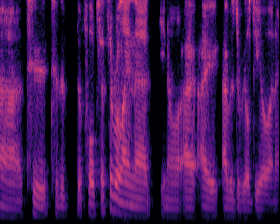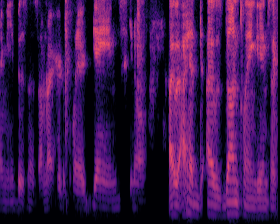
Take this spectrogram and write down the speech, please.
uh, to to the, the folks at Silverline that you know I, I, I was the real deal and I mean business. I'm not here to play games. You know, I, I had I was done playing games at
